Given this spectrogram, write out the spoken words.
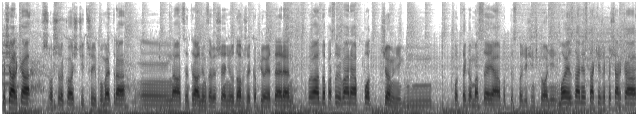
Kosiarka o szerokości 3,5 metra mm, na centralnym zawieszeniu, dobrze kopiuje teren. Była dopasowywana pod ciągnik, mm, pod tego Maseja, pod te 110 koni. Moje zdanie jest takie, że kosiarka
